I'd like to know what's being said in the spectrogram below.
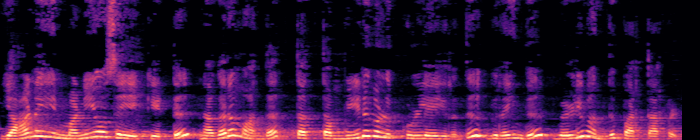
யானையின் மணியோசையை கேட்டு நகரமாந்தர் தத்தம் வீடுகளுக்குள்ளே இருந்து விரைந்து வெளிவந்து பார்த்தார்கள்.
